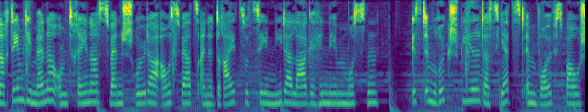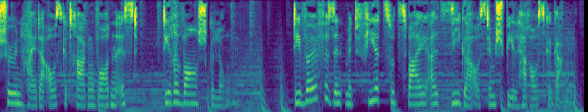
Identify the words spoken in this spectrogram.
Nachdem die Männer um Trainer Sven Schröder auswärts eine 3 zu 10 Niederlage hinnehmen mussten, ist im Rückspiel, das jetzt im Wolfsbau Schönheide ausgetragen worden ist, die Revanche gelungen. Die Wölfe sind mit 4 zu 2 als Sieger aus dem Spiel herausgegangen.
